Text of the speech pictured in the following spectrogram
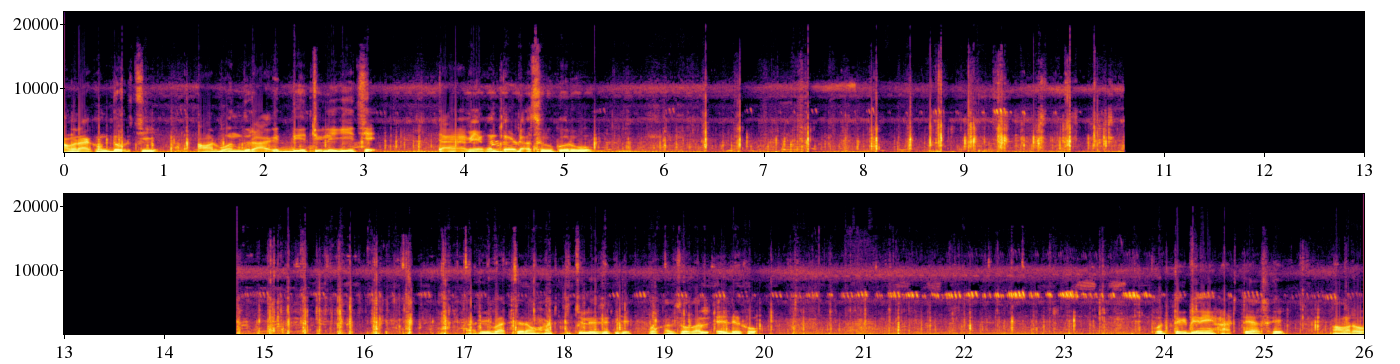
আমরা এখন দৌড়ছি। আমার বন্ধুরা আগের দিয়ে চলে গিয়েছে, তাই আমি এখন দৌড়া শুরু করব। আর এই বাচ্চারাও হাঁটতে চলে এসেছে। সকাল সকাল এই দেখো। প্রত্যেক দিনই হাঁটতে আসে আমরাও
